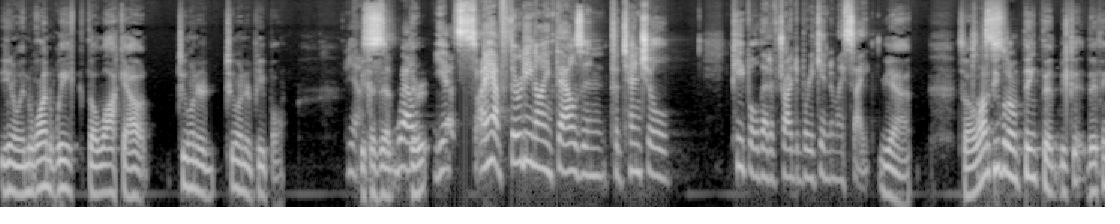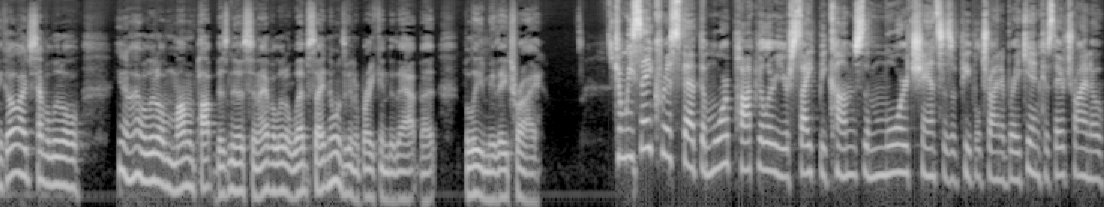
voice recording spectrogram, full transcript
you know, in one week they'll lock out 200, 200 people. Yes. Because well, yes, I have thirty nine thousand potential people that have tried to break into my site. Yeah, so Plus. a lot of people don't think that because they think, oh, I just have a little, you know, I have a little mom and pop business and I have a little website. No one's going to break into that, but believe me, they try. Can we say, Chris, that the more popular your site becomes, the more chances of people trying to break in because they're trying to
